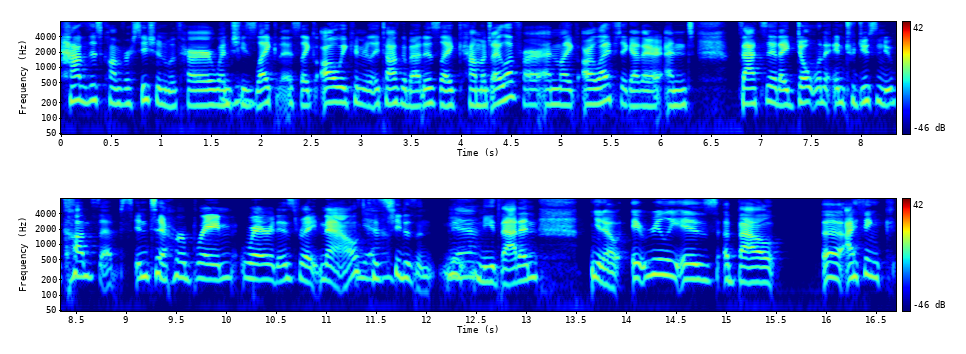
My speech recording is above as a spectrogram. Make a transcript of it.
have this conversation with her when she's like this. Like all we can really talk about is like how much I love her and like our life together and that's it. I don't want to introduce new concepts into her brain where it is right now because Yeah. she doesn't Yeah. need that. And you know, it really is about uh, I think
